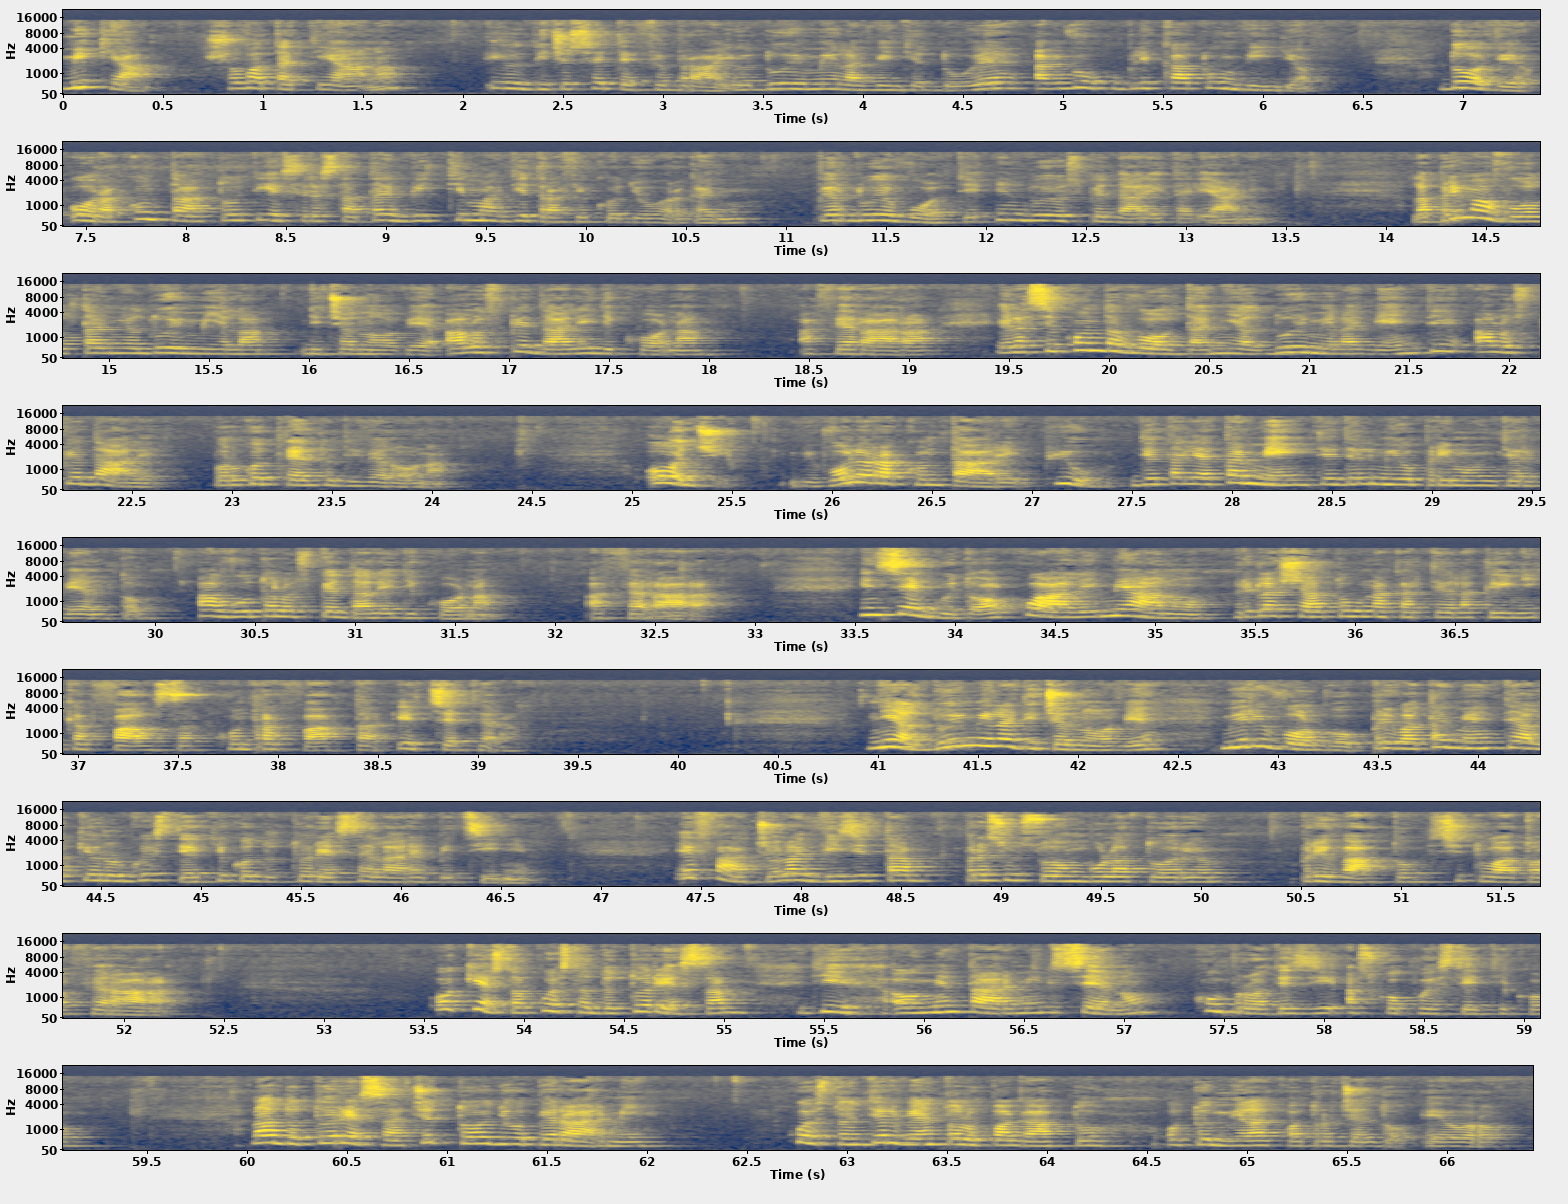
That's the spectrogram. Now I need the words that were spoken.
Mi chiamo Shova Tatiana. Il 17 febbraio 2022 avevo pubblicato un video dove ho raccontato di essere stata vittima di traffico di organi per due volte in due ospedali italiani. La prima volta nel 2019 all'ospedale di Cona a Ferrara e la seconda volta nel 2020 all'ospedale Borgo Trento di Verona. Oggi vi voglio raccontare più dettagliatamente del mio primo intervento avuto all'ospedale di Cona, a Ferrara, in seguito al quale mi hanno rilasciato una cartella clinica falsa, contraffatta, eccetera. Nel 2019 mi rivolgo privatamente al chirurgo estetico dottoressa Ilaria Pezzini e faccio la visita presso il suo ambulatorio privato situato a Ferrara. Ho chiesto a questa dottoressa di aumentarmi il seno con protesi a scopo estetico. La dottoressa accettò di operarmi. Questo intervento l'ho pagato 8.400 euro.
